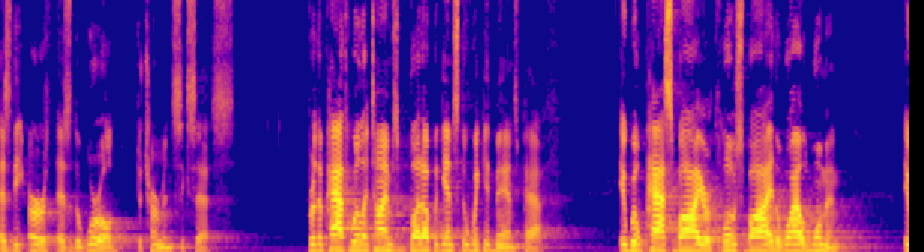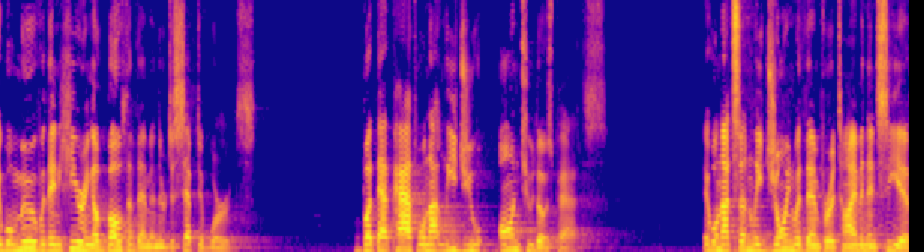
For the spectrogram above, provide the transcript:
as the earth, as the world determines success. For the path will at times butt up against the wicked man's path. It will pass by or close by the wild woman. It will move within hearing of both of them in their deceptive words. But that path will not lead you onto those paths. It will not suddenly join with them for a time and then see if,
